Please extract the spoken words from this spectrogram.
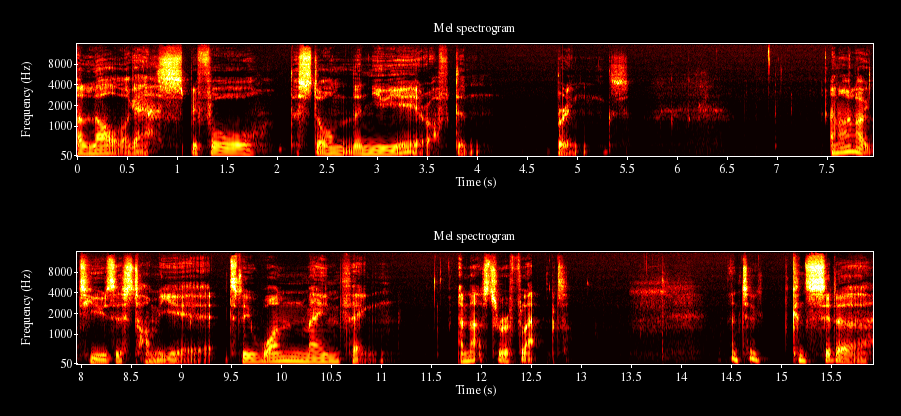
a lull, I guess, before the storm the new year often brings. And I like to use this time of year to do one main thing, and that's to reflect and to consider,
